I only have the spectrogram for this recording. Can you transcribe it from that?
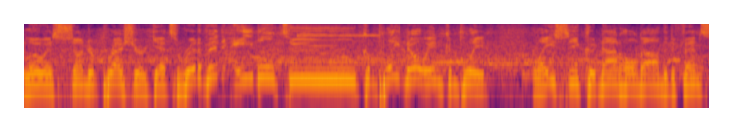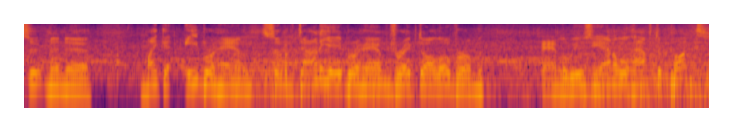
Lewis under pressure gets rid of it, able to complete, no, incomplete. Lacey could not hold on. The defenseman, uh, Micah Abraham, son of Donnie Abraham, draped all over him. And Louisiana will have to punt.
